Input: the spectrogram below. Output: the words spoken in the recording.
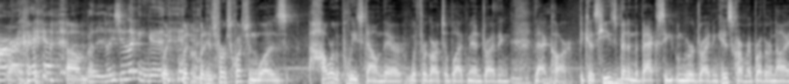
They are. Right. um, but at least you're looking good. but but but his first question was, how are the police down there with regard to a black man driving that car? Because he's been in the back seat when we were driving his car, my brother and I,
